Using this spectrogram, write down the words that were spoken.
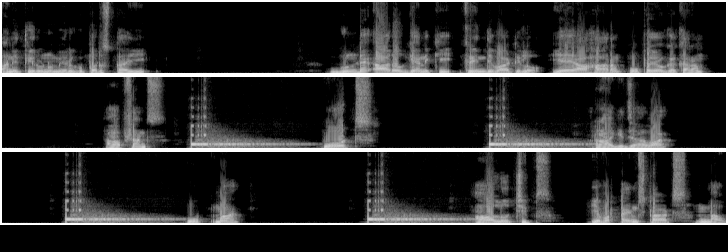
పనితీరును మెరుగుపరుస్తాయి. గుండె ఆరోగ్యానికి క్రింది వాటిలో ఏ ఆహారం ఉపయోగకరం? ఆప్షన్స్ ఓట్స్ రాగి జావా upma aloo chips. Your time starts now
